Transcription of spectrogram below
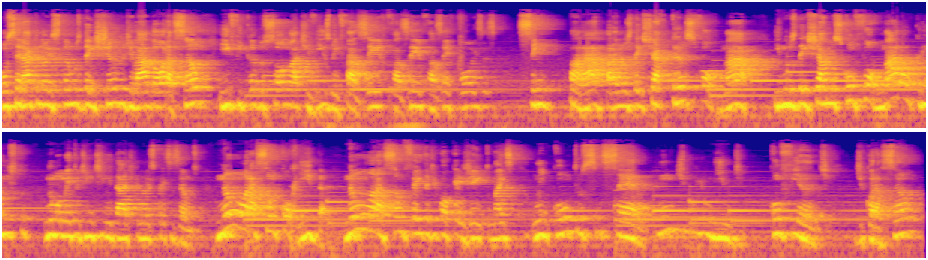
Ou será que nós estamos deixando de lado a oração e ficando só no ativismo, em fazer, fazer, fazer coisas, sem parar para nos deixar transformar e nos deixarmos conformar ao Cristo no momento de intimidade que nós precisamos. Não uma oração corrida, não uma oração feita de qualquer jeito, mas um encontro sincero, íntimo e humilde, confiante, de coração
